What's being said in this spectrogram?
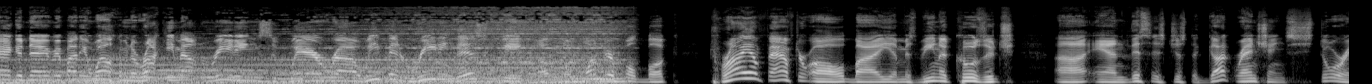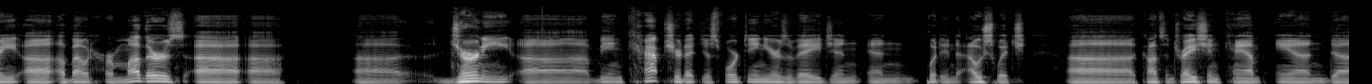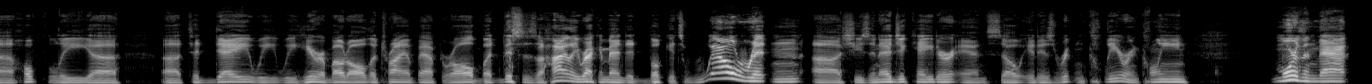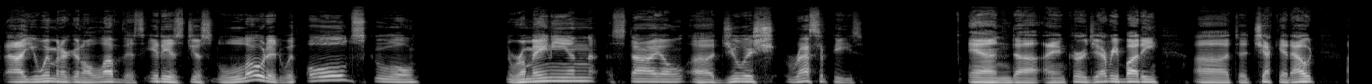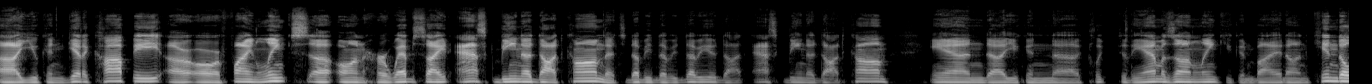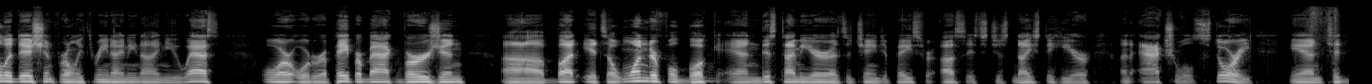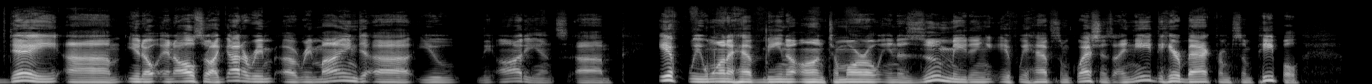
Hey, good day, everybody. Welcome to Rocky Mountain Readings, where uh, we've been reading this week of the wonderful book Triumph After All by uh, Miss Bina Kuzic. Uh, and this is just a gut wrenching story uh, about her mother's uh, uh, journey being captured at just 14 years of age and, and put into Auschwitz concentration camp. And hopefully, uh, today we we hear about all the triumph after all, but this is a highly recommended book. It's well written. Uh, she's an educator, and so it is written clear and clean. More than that, uh, you women are going to love this. It is just loaded with old school Romanian style uh, Jewish recipes, and uh, I encourage everybody uh, to check it out. Uh, you can get a copy or, or find links uh, on her website, askbina.com. That's www.askbina.com. And uh, you can uh, click to the Amazon link. You can buy it on Kindle edition for only $3.99 US or order a paperback version. Uh, but it's a wonderful book. And this time of year, as a change of pace for us, it's just nice to hear an actual story. And today, um, you know, and also I got to re- uh, remind uh, you, the audience, um, if we want to have Bina on tomorrow in a Zoom meeting, if we have some questions, I need to hear back from some people.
